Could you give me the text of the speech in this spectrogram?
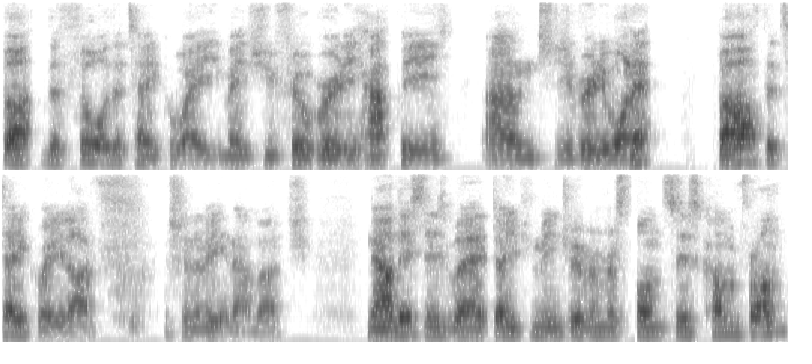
but the thought of the takeaway makes you feel really happy and you really want it. But after the takeaway, you're like, I shouldn't have eaten that much. Now, this is where dopamine driven responses come from.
